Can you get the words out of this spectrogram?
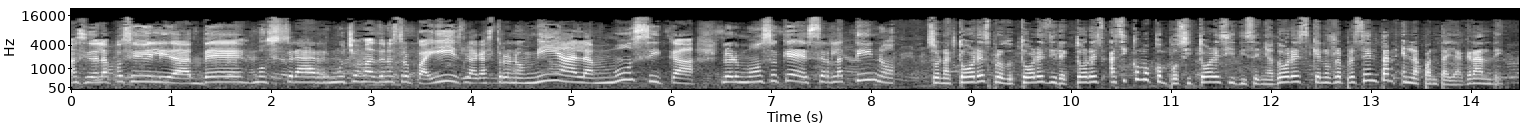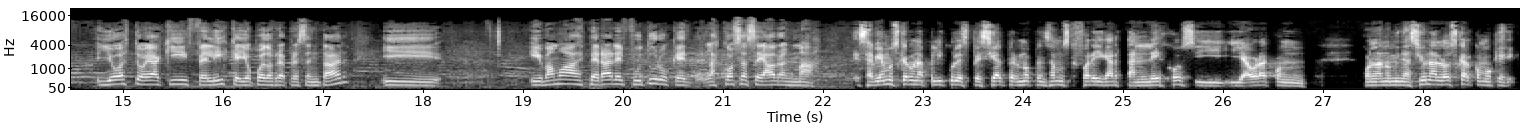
Ha sido la posibilidad de mostrar mucho más de nuestro país, la gastronomía, la música, lo hermoso que es ser latino. Son actores, productores, directores, así como compositores y diseñadores que nos representan en la pantalla grande. Yo estoy aquí feliz que yo puedo representar y, y vamos a esperar el futuro, que las cosas se abran más. Sabíamos que era una película especial, pero no pensamos que fuera a llegar tan lejos y, y ahora con, con la nominación al Oscar como que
